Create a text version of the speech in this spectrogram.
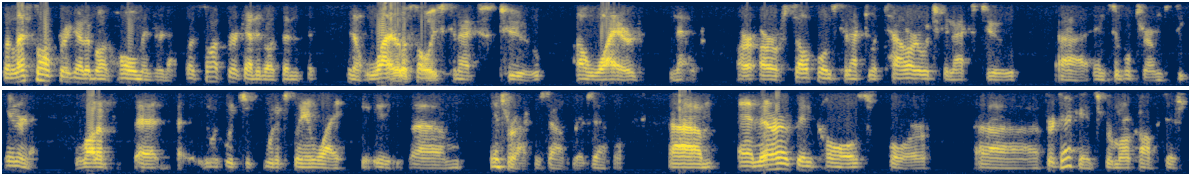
But let's not forget about home internet. Let's not forget about the you know wireless always connects to a wired network. Our, our cell phones connect to a tower, which connects to, uh, in simple terms, the internet. A lot of uh, which would explain why um, interactive sound, for example. Um, and there have been calls for uh, for decades for more competition.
